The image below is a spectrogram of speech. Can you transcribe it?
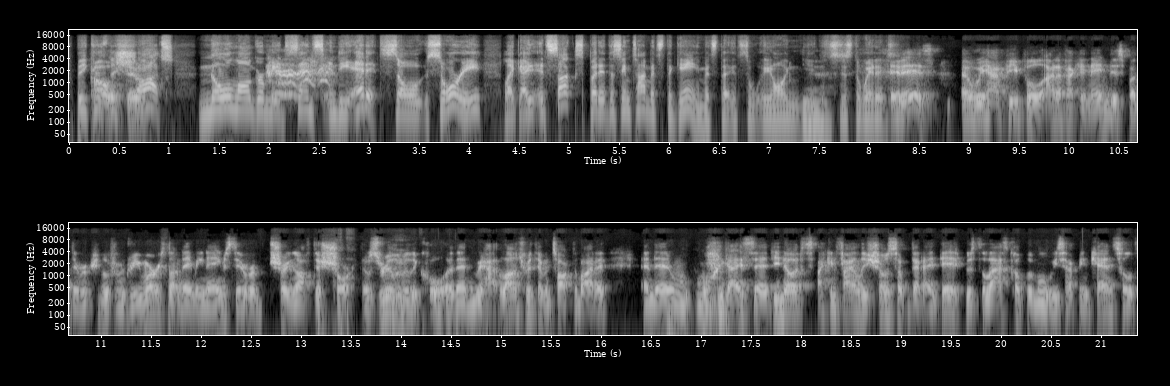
but because oh, the dude. shots no longer made sense in the edit. So sorry, like I, it sucks, but at the same time, it's the game. It's the it's the you know yeah. it's just the way it is. It is, and we have people. I don't know if I can name this, but there were people from DreamWorks, not naming names. They were showing off the short. It was really mm. really cool. And then we had lunch with them and talked about it. And then one guy said, "You know, I can finally show something that I did because the last couple of movies have been canceled."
